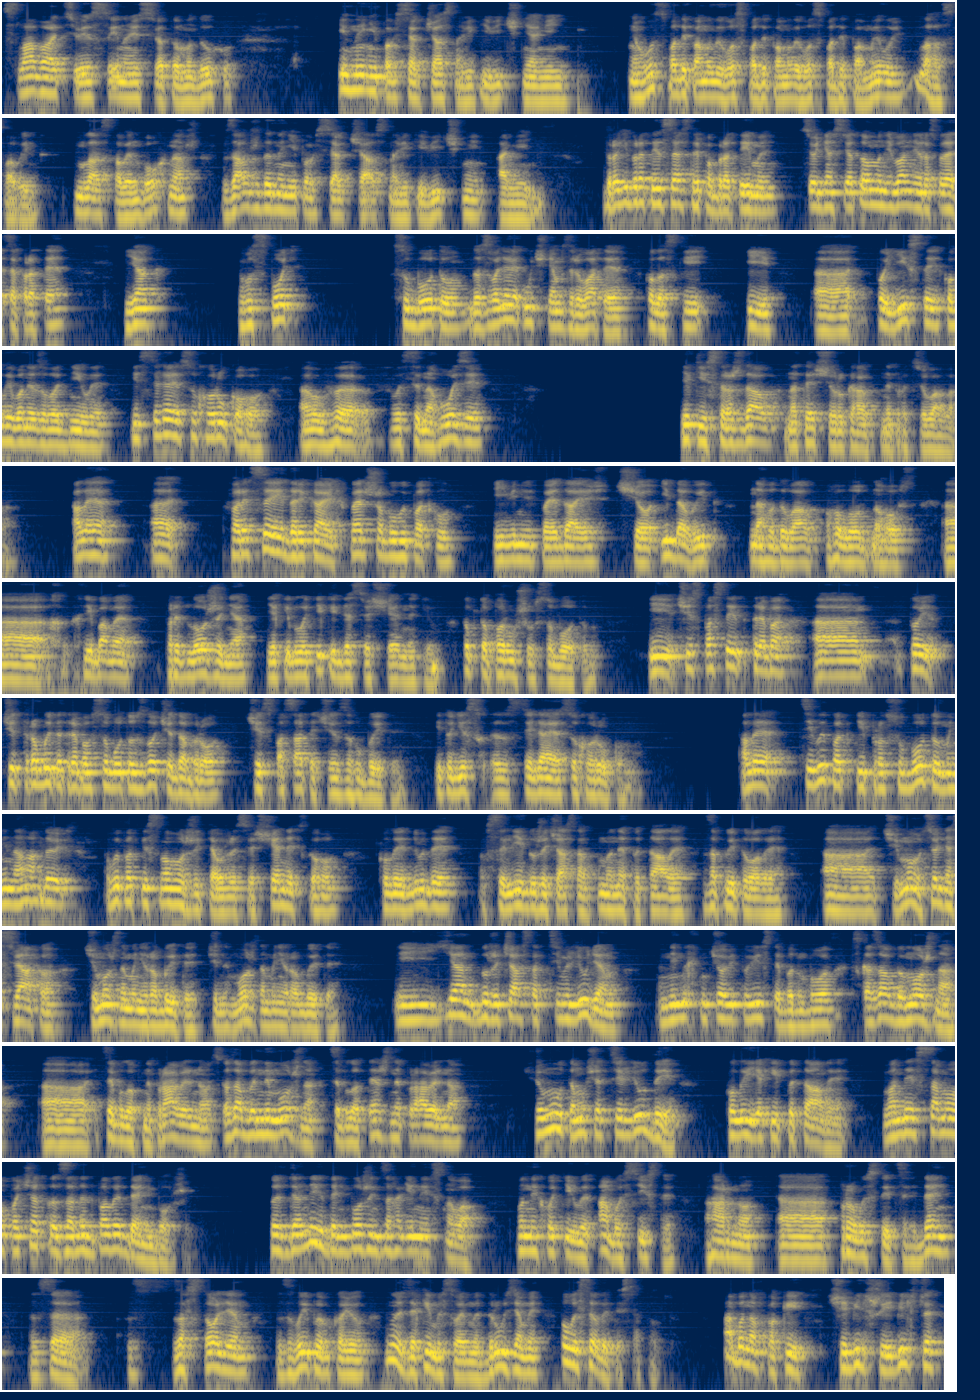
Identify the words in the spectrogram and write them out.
Слава Отцю і Сину, і Святому Духу, і нині повсякчас на віки вічні. Амінь. Господи, помилуй, Господи, помилуй, Господи, помилуй, благослови. Благословен Бог наш, завжди нині повсякчас на віки вічні. Амінь. Дорогі брати і сестри, побратими, сьогодні в Святому Івані розповідається про те, як Господь в суботу дозволяє учням зривати колоски і е, поїсти, коли вони зголодніли, і сухорукого в, в синагозі, який страждав на те, що рука не працювала. Але е, фарисеї дорікають в першому випадку, і він відповідає, що і Давид нагодував голодного е, хлібами предложення, які були тільки для священників, тобто порушив суботу. І чи спасти треба, е, той, чи робити треба в суботу зло чи добро, чи спасати, чи загубити. І тоді с- зціляє сухорукому. Але ці випадки про суботу мені нагадують випадки з мого життя вже священницького, коли люди в селі дуже часто мене питали, запитували, а, чи мо, сьогодні свято, чи можна мені робити, чи не можна мені робити. І я дуже часто цим людям не міг нічого відповісти, бо, сказав би можна, це було б неправильно, сказав би не можна, це було теж неправильно. Чому? Тому що ці люди, коли які питали, вони з самого початку занедбали День Божий. Тобто для них День Божий взагалі не існував. Вони хотіли або сісти гарно е, провести цей день з, з застоллям, з випивкою, ну і з якимись своїми друзями, повеселитися. Тобто. Або навпаки, ще більше і більше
